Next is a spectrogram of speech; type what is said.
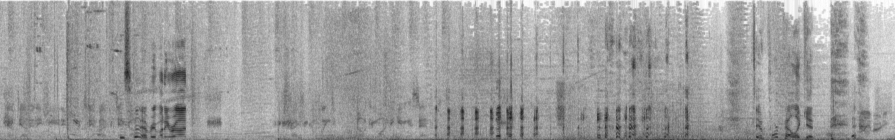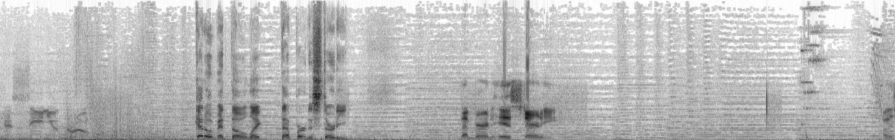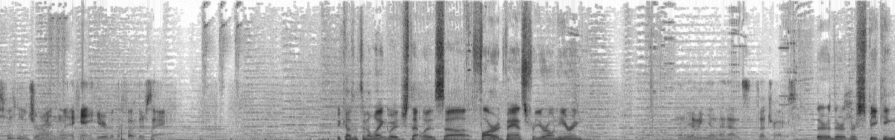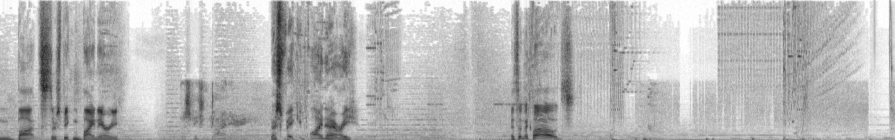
Countdown initiated. Stand by. Everybody run! Extraction complete. Pelican 1 beginning ascent. Dude, poor Pelican. Seen you through. Gotta admit though, like, that bird is sturdy. That bird is sturdy. Are they speaking German? Like, I can't hear what the fuck they're saying. Because it's in a language that was uh, far advanced for your own hearing. I mean, yeah, that, that's, that tracks. They're they're they're speaking bots. They're speaking binary. They're speaking binary. They're speaking binary. It's in the clouds.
